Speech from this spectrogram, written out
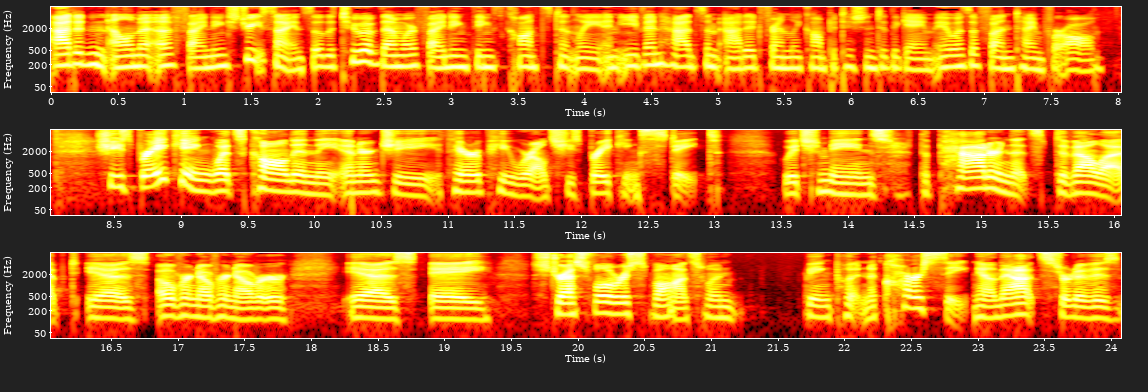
added an element of finding street signs. So the two of them were finding things constantly and even had some added friendly competition to the game. It was a fun time for all. She's breaking what's called in the energy therapy world, she's breaking state, which means the pattern that's developed is over and over and over is a stressful response when being put in a car seat. Now that sort of is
